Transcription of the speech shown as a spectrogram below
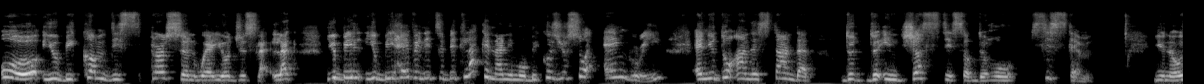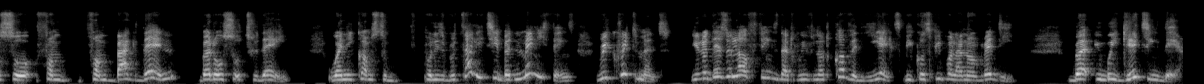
or you become this person where you're just like like you be you behave a little bit like an animal because you're so angry and you don't understand that the, the injustice of the whole system you know so from from back then but also today when it comes to police brutality, but many things. Recruitment. You know, there's a lot of things that we've not covered yet because people are not ready. But we're getting there.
